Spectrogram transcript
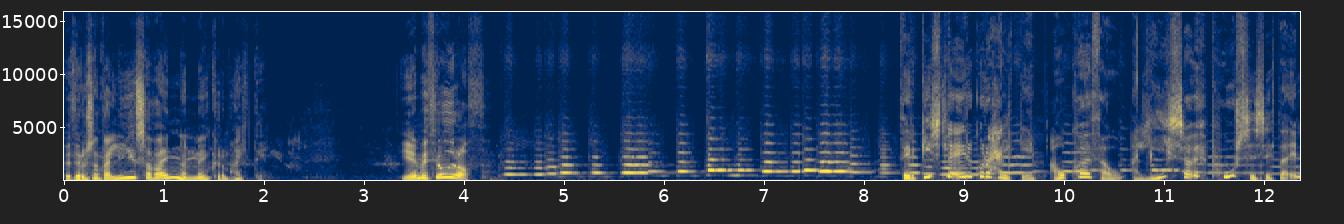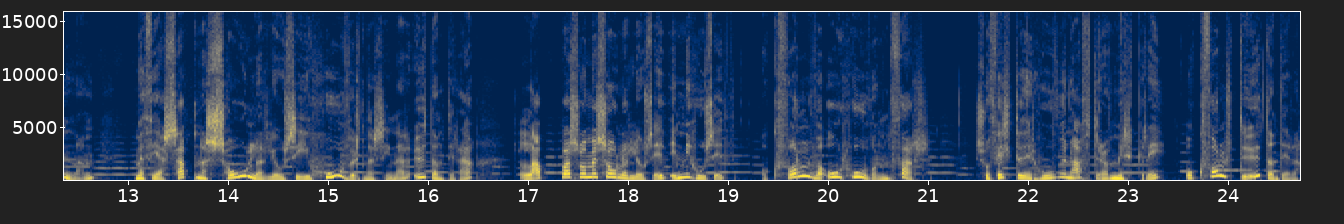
Við þurfum samt að lýsa það innan með einhverjum hætti. Ég er með þjóðuráð. Þeir gísli Eirikur og Helgi ákvaði þá að lýsa upp húsið sitt að innan með því að sapna sólarljósi í húfurnar sínar utandira, lappa svo með sólarljósið inn í húsið og kvolva úr húfunum þar. Svo fylgdu þeir húfuna aftur af myrkri og kvolfdu utandira.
